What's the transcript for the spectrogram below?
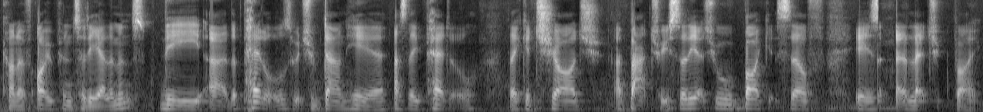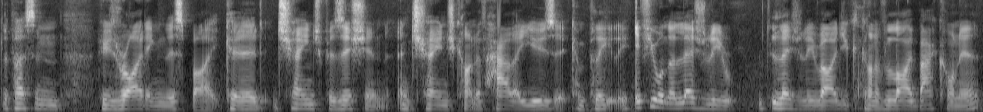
kind of open to the elements. The uh, the pedals which are down here as they pedal they could charge a battery so the actual bike itself is an electric bike. The person who's riding this bike could change position and change kind of how they use it completely. If you want a leisurely leisurely ride you can kind of lie back on it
